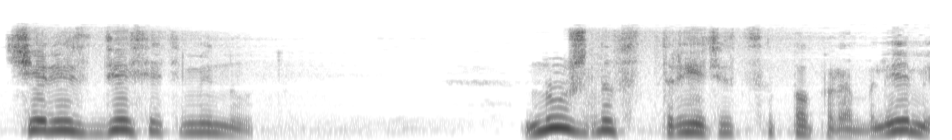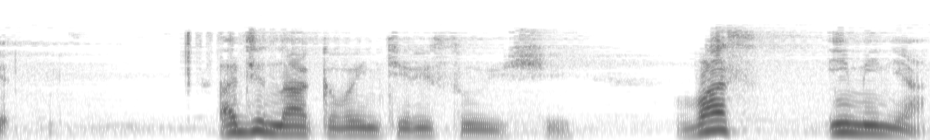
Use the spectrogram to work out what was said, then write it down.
через десять минут нужно встретиться по проблеме одинаково интересующий вас и меня.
